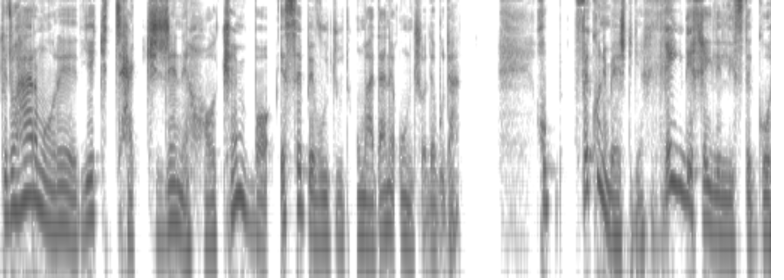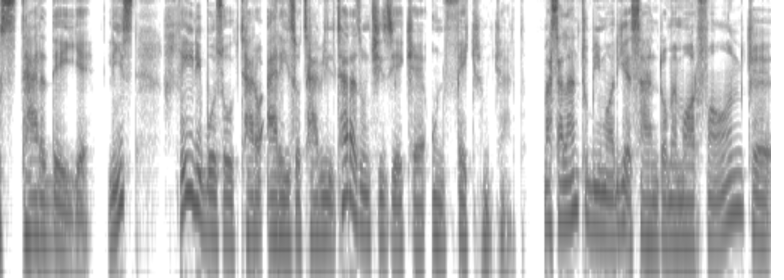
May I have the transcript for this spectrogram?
که تو هر مورد یک تکژن حاکم باعث به وجود اومدن اون شده بودن. خب فکر کنیم بهش دیگه. خیلی خیلی لیست گسترده لیست خیلی بزرگتر و عریض و طویلتر از اون چیزیه که اون فکر می‌کرد. مثلا تو بیماری سندروم مارفان که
